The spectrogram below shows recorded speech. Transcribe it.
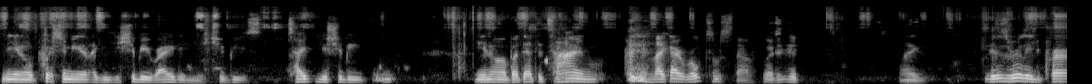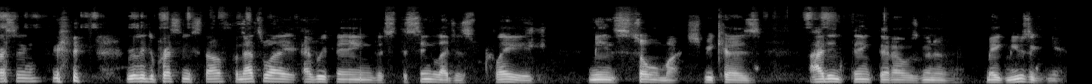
you know, pushing me like you should be writing, you should be type, you should be, you know. But at the time, like I wrote some stuff, but it, like it was really depressing, really depressing stuff, and that's why everything this the single I just played means so much because I didn't think that I was gonna make music again.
